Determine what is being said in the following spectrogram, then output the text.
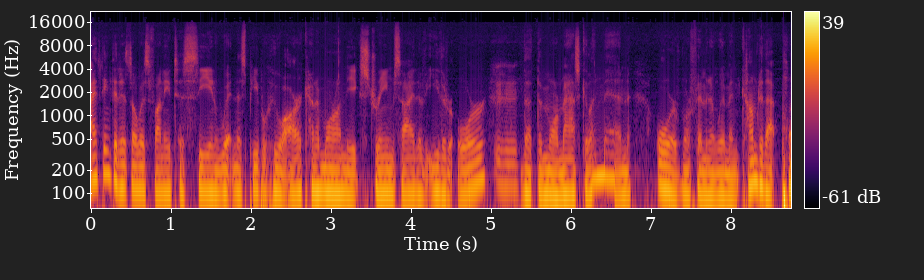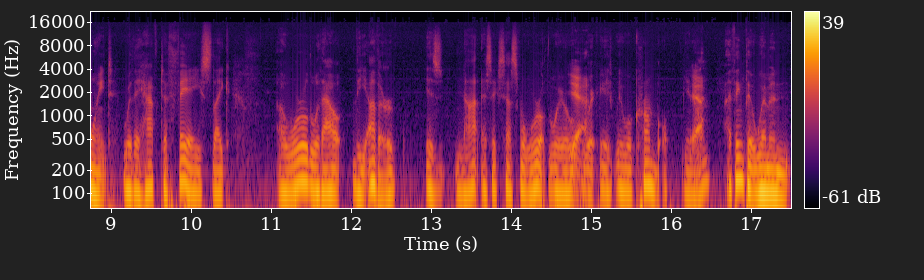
I think that it's always funny to see and witness people who are kind of more on the extreme side of either or Mhm. that the more masculine men or more feminine women come to that point where they have to face like a world without the other is not a successful world where, Yeah. where it, it will crumble. You know, Yeah. I think that women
